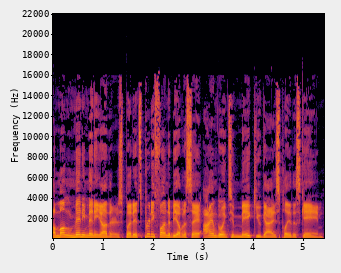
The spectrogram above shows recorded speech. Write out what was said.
among many, many others. But it's pretty fun to be able to say, I am going to make you guys play this game.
